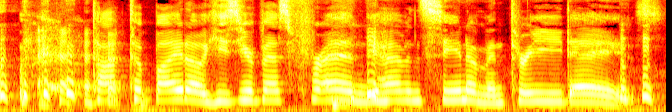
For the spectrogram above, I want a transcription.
Talk to Bido. He's your best friend. You haven't seen him in three days.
